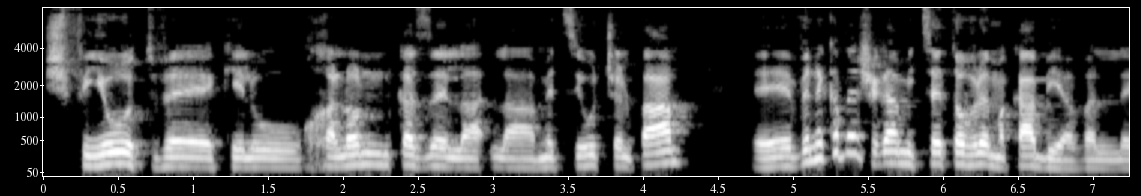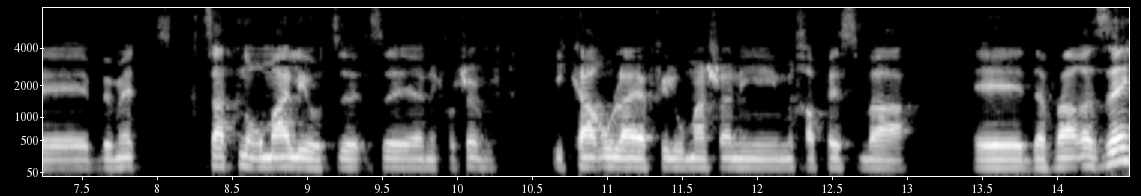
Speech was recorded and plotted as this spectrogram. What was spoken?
שפיות וכאילו חלון כזה למציאות של פעם. ונקווה שגם יצא טוב למכבי, אבל באמת קצת נורמליות, זה, זה אני חושב עיקר אולי אפילו מה שאני מחפש בדבר הזה.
